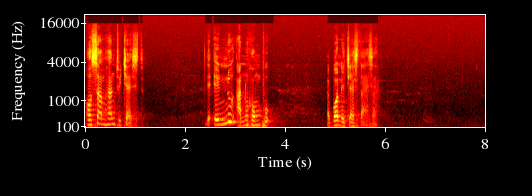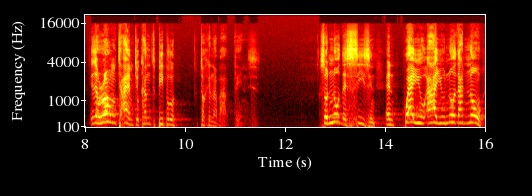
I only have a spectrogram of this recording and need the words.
or some hand to chest. A new anuhompo upon the chest asa. It's a wrong time to come to people talking about things. So know the season and where you are, you know that no,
